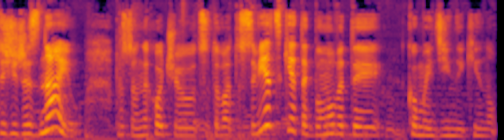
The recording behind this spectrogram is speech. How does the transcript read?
Точніше, знаю, просто не хочу цитувати совєтське, так би мовити, комедійне кіно.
